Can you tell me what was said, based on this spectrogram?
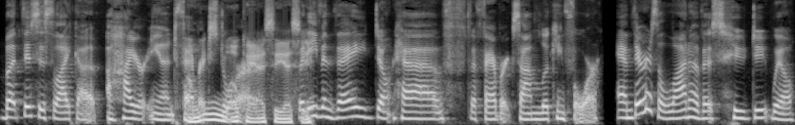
but this is like a, a higher end fabric Oh, store. Okay, I see. I see. But even they don't have the fabrics I'm looking for. And there is a lot of us who do, well,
